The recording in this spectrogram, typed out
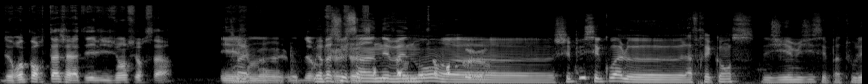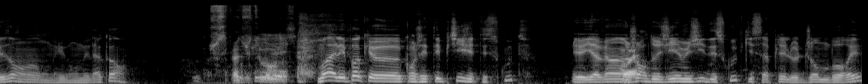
de, reportages à la télévision sur ça. Et je me, je me demande. parce que c'est un événement. Euh, je sais plus c'est quoi le, la fréquence des JMJ, c'est pas tous les ans, hein, on est, on est d'accord. Je sais pas du tout. Moi à l'époque, euh, quand j'étais petit, j'étais scout. Et il y avait un genre de JMJ des scouts qui s'appelait le Jamboree,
